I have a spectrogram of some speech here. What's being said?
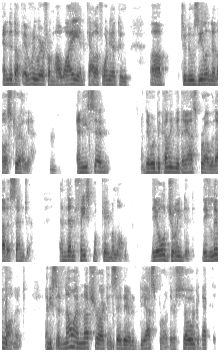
ended up everywhere from Hawaii and California to, uh, to New Zealand and Australia. Mm. And he said, they were becoming a diaspora without a center. And then Facebook came along. They all joined it. They live on it. And he said, now I'm not sure I can say they're the diaspora. They're so connected.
